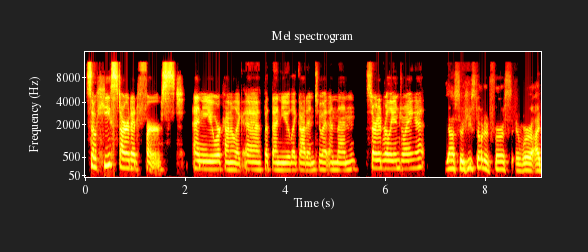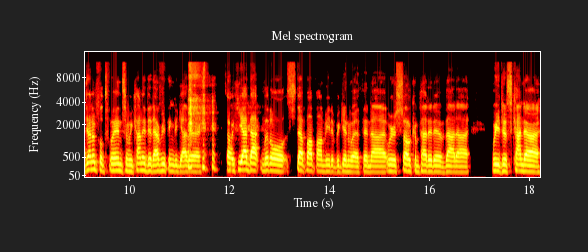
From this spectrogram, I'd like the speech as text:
So he started first, and you were kind of like, eh, but then you like got into it, and then started really enjoying it. Yeah, so he started first, and we're identical twins, and we kind of did everything together. so he had that little step up on me to begin with, and uh, we were so competitive that uh, we just kind of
